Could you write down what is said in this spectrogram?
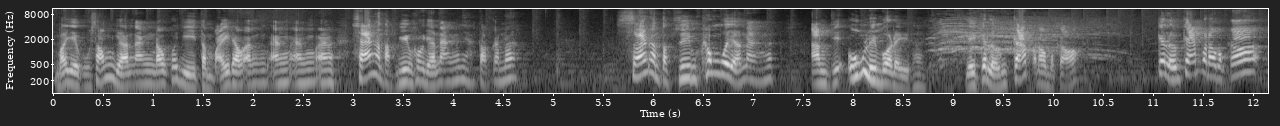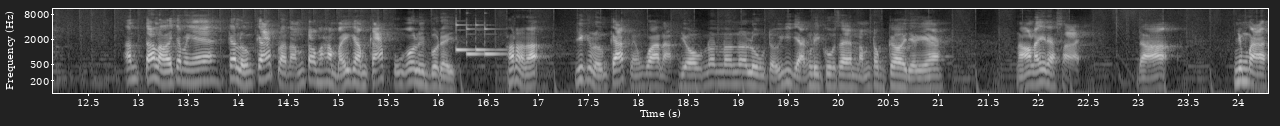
Bởi vì cuộc sống giờ anh ăn đâu có gì tầm bậy đâu. Ăn ăn ăn ăn. Sáng anh tập gym không giờ anh ăn đó nha tập anh đó. Sáng anh tập gym không bao giờ anh ăn hết anh chỉ uống lean body thôi. Vậy cái lượng cáp ở đâu mà có? Cái lượng cáp ở đâu mà có? Anh trả lời cho mày nghe. Cái lượng cáp là nằm trong 27 gram cáp của gói lean body. Hết rồi đó. Với cái lượng cáp ngày hôm qua nạp vô nó nó, nó lưu trữ với dạng lycosen nằm trong cơ giờ ra nó lấy ra xài. Đó. Nhưng mà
